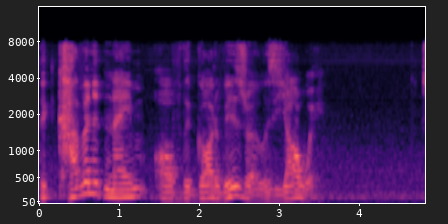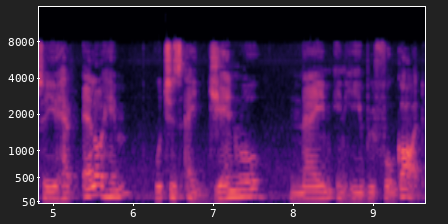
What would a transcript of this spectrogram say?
The covenant name of the God of Israel is Yahweh. So you have Elohim, which is a general name in Hebrew for God.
